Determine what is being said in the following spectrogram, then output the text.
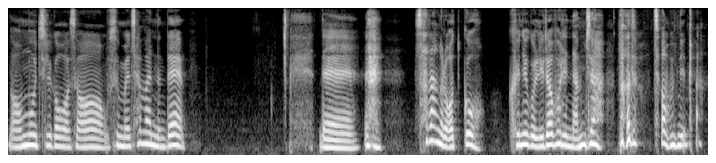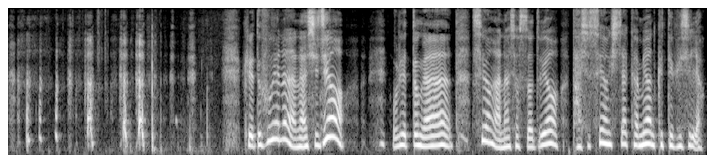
너무 즐거워서 웃음을 참았는데, 네. 사랑을 얻고 근육을 잃어버린 남자, 바로 접니다. 그래도 후회는 안 하시죠? 오랫동안 수영 안 하셨어도요, 다시 수영 시작하면 그때 그 실력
